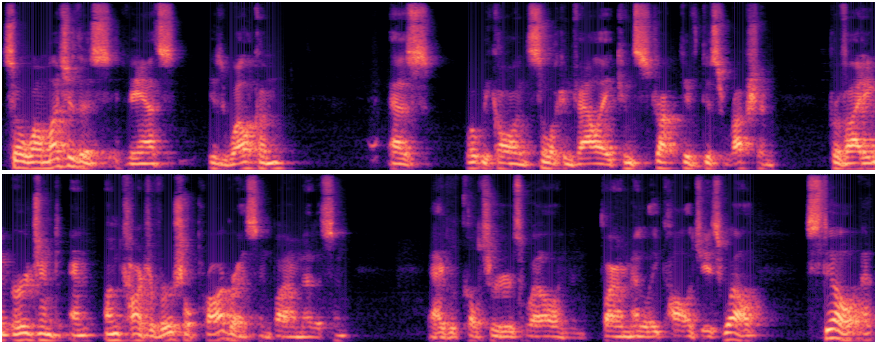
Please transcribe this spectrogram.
So while much of this advance is welcome as what we call in Silicon Valley constructive disruption, providing urgent and uncontroversial progress in biomedicine, agriculture as well, and environmental ecology as well, still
